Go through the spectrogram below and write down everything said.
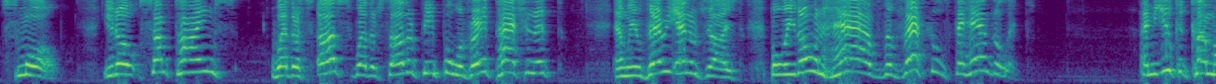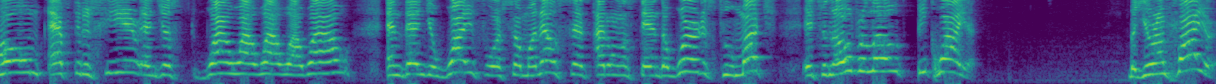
small. You know, sometimes whether it's us, whether it's to other people, we're very passionate and we're very energized, but we don't have the vessels to handle it. I mean, you could come home after the shiur and just wow, wow, wow, wow, wow, and then your wife or someone else says, I don't understand the word, it's too much, it's an overload, be quiet. But you're on fire.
